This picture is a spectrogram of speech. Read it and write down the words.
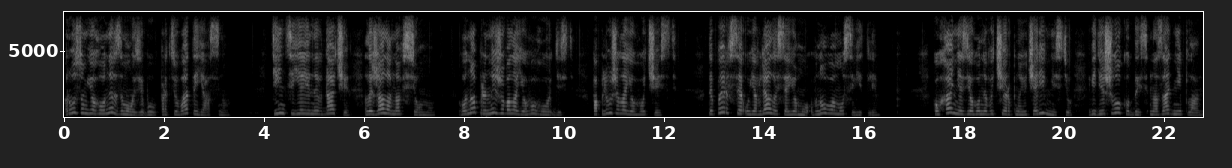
розум його не в змозі був працювати ясно. Тінь цієї невдачі лежала на всьому. Вона принижувала його гордість, поплюжила його честь. Тепер все уявлялося йому в новому світлі. Кохання з його невичерпною чарівністю відійшло кудись на задній план.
